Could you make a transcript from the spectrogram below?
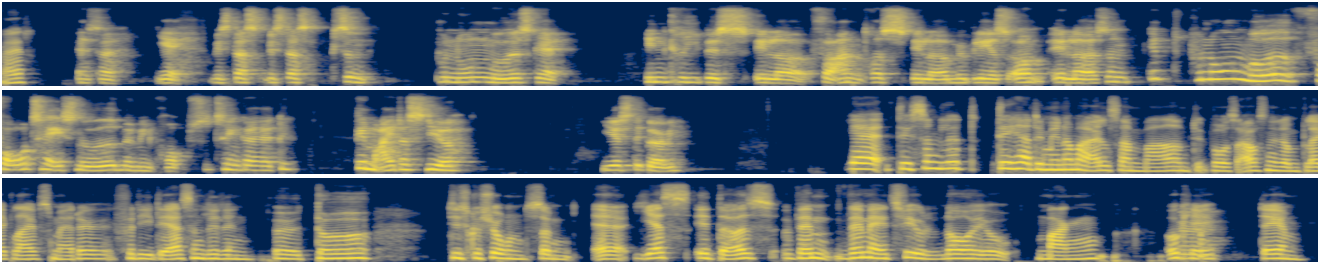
right? altså, ja, hvis der, hvis der sådan på nogen måde skal indgribes, eller forandres, eller møbleres om, eller sådan, det, på nogen måde foretages noget med min krop, så tænker jeg, det, det er mig, der siger, yes, det gør vi. Ja, det er sådan lidt, det her, det minder mig alle sammen meget om det, vores afsnit om Black Lives Matter, fordi det er sådan lidt en, øh, duh, diskussion, sådan, uh, yes, it does. Hvem, hvem er i tvivl, når jo mange? Okay, mm. damn.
